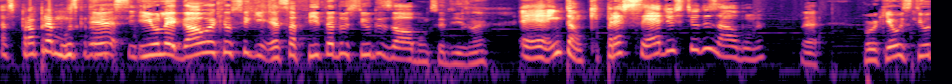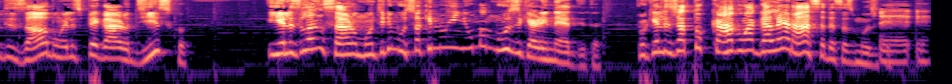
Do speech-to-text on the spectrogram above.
as próprias músicas do É, Toxic. e o legal é que é o seguinte, essa fita é do estilo dos álbum que você diz, né? É, então, que precede o Steel This Album, né? É. Porque o estilo dos álbum, eles pegaram o disco e eles lançaram um monte de música, só que nenhuma música era inédita. Porque eles já tocavam a galeraça dessas músicas. É, é.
